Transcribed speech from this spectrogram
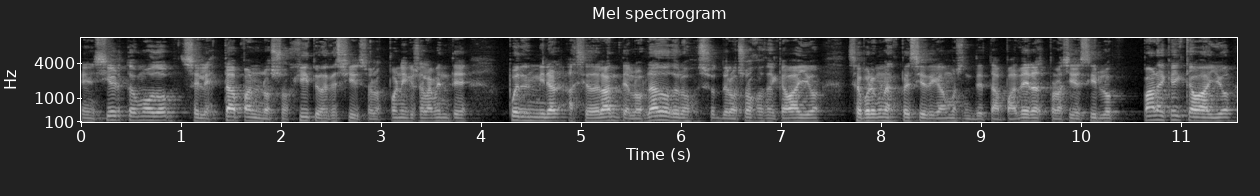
en cierto modo, se les tapan los ojitos, es decir, se los pone que solamente pueden mirar hacia adelante, a los lados de los, de los, ojos del caballo, se ponen una especie, digamos, de tapaderas, por así decirlo, para que el caballo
